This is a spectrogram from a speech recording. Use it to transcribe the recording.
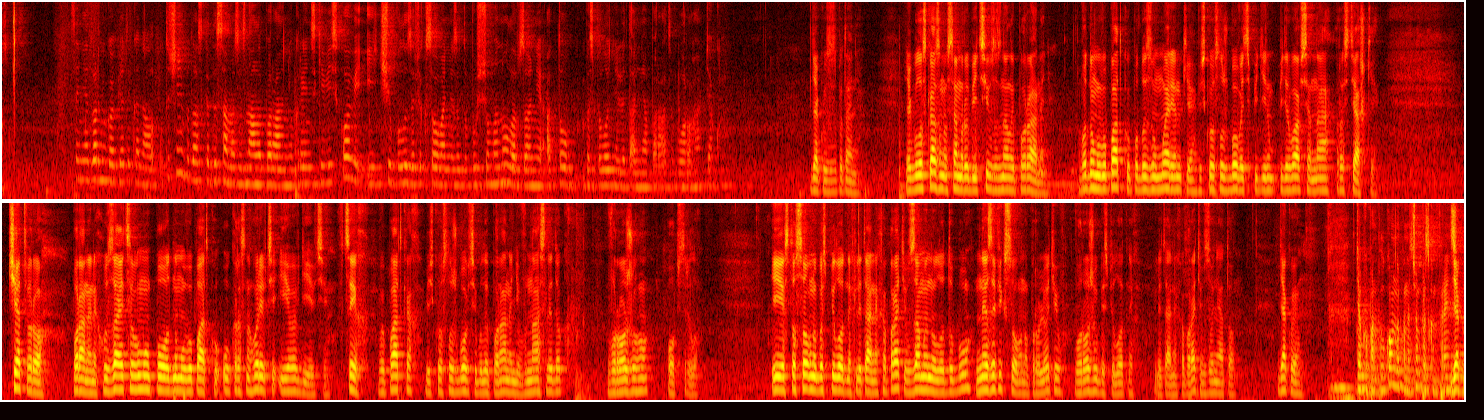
Ксенія Дворникова, п'ятий канал. Уточніть, будь ласка, де саме зазнали поранення українські військові і чи були зафіксовані за добу, що минула в зоні АТО безпілотні літальні апарати ворога? Дякую. Дякую за запитання. Як було сказано, семеро бійців зазнали поранень. В одному випадку поблизу Мер'янки військовослужбовець підірвався на розтяжки. Четверо поранених у Зайцевому, по одному випадку у Красногорівці і Авдіївці. В цих випадках військовослужбовці були поранені внаслідок ворожого обстрілу. І стосовно безпілотних літальних апаратів, за минулу добу не зафіксовано прольотів ворожих безпілотних літальних апаратів в зоні АТО. Дякую. Дякую, пане полковнику. На цьому прес-конференцію.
